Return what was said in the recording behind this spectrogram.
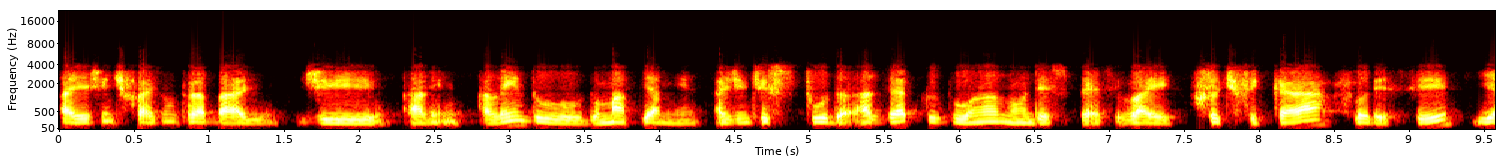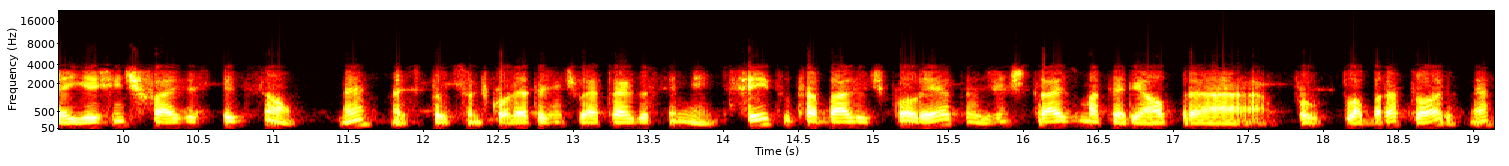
aí a gente faz um trabalho de, além, além do, do mapeamento, a gente estuda as épocas do ano onde a espécie vai frutificar, florescer, e aí a gente faz a expedição né? Na exposição de coleta a gente vai atrás da semente. Feito o trabalho de coleta, a gente traz o material para o laboratório, né?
